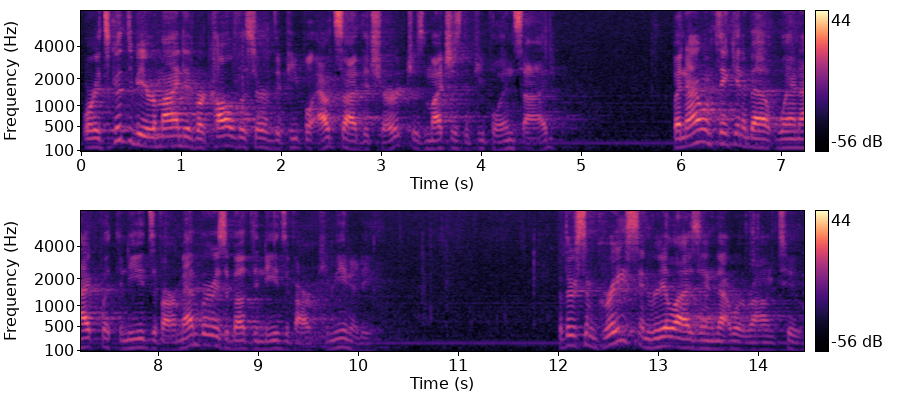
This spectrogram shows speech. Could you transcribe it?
Or it's good to be reminded we're called to serve the people outside the church as much as the people inside. But now I'm thinking about when I put the needs of our members above the needs of our community. But there's some grace in realizing that we're wrong too.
